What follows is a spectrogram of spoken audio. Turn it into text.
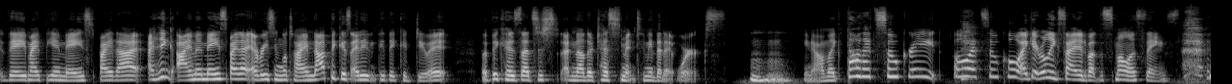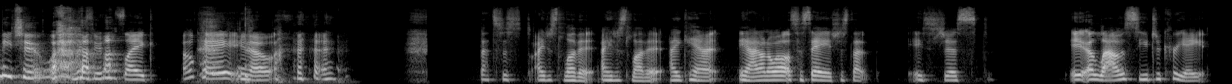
they might be amazed by that. I think I'm amazed by that every single time, not because I didn't think they could do it, but because that's just another testament to me that it works. Mm-hmm. You know, I'm like, oh, that's so great. Oh, that's so cool. I get really excited about the smallest things Me too. the student's like, okay, you know. That's just I just love it. I just love it. I can't yeah, I don't know what else to say. It's just that it's just it allows you to create.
